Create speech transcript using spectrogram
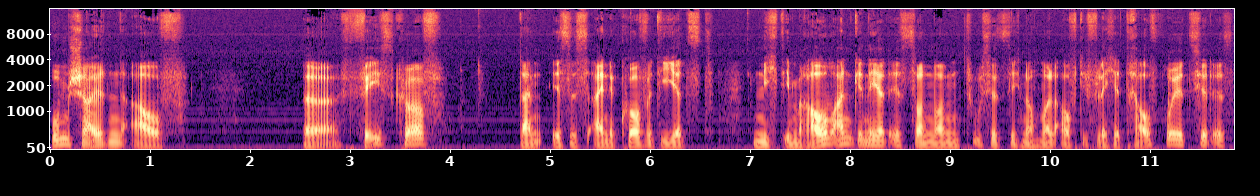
umschalten auf äh, Face Curve. Dann ist es eine Kurve, die jetzt nicht im Raum angenähert ist, sondern zusätzlich nochmal auf die Fläche drauf projiziert ist.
